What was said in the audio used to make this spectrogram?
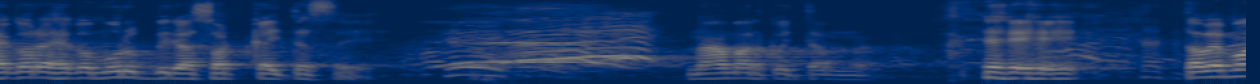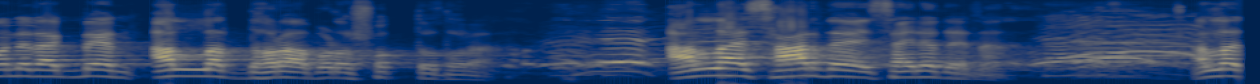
হেগরে হেগ মুরব্বীরা চটকাইতেছে না, আমার কইতাম না। তবে মনে রাখবেন আল্লাহ ধরা বড় শক্ত ধরা। আল্লাহ ছাড় দেয় ছাইরা দেয় না। আল্লাহ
